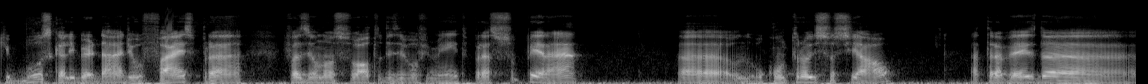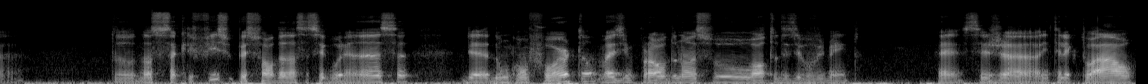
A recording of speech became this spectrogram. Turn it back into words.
que busca a liberdade o faz para fazer o nosso autodesenvolvimento, para superar uh, o controle social através da, do nosso sacrifício pessoal, da nossa segurança, de, de um conforto, mas em prol do nosso autodesenvolvimento. É, seja intelectual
